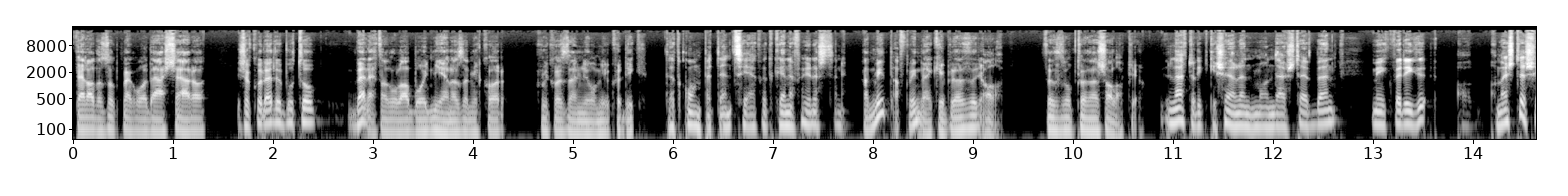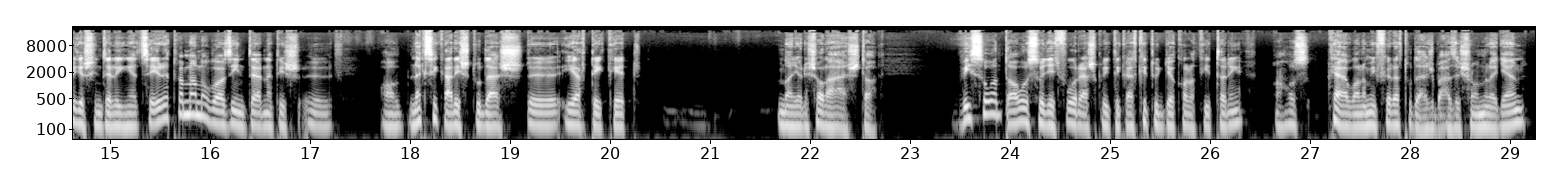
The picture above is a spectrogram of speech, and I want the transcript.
feladatok megoldására, és akkor előbb-utóbb beletanul abba, hogy milyen az, amikor, amikor az nem jól működik. Tehát kompetenciákat kellene fejleszteni? Hát mit? Azt mindenképpen ez egy alap. Ez az oktatás alapja. Látok egy kis ellentmondást ebben, mégpedig a, a mesterséges intelligencia, illetve már maga az internet is a lexikális tudás értékét nagyon is aláásta. Viszont ahhoz, hogy egy forráskritikát ki tudjak alakítani, ahhoz kell valamiféle tudásbázisom legyen,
